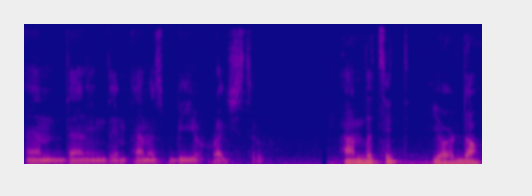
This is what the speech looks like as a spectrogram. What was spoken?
and then in the MSB register. And that's it, you're done.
